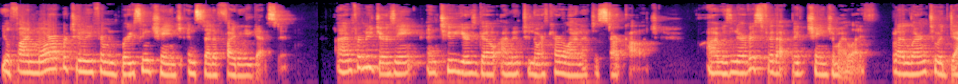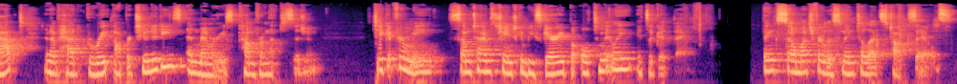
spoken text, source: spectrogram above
You'll find more opportunity from embracing change instead of fighting against it. I'm from New Jersey, and two years ago, I moved to North Carolina to start college. I was nervous for that big change in my life, but I learned to adapt and I've had great opportunities and memories come from that decision. Take it from me, sometimes change can be scary, but ultimately it's a good thing. Thanks so much for listening to Let's Talk Sales.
